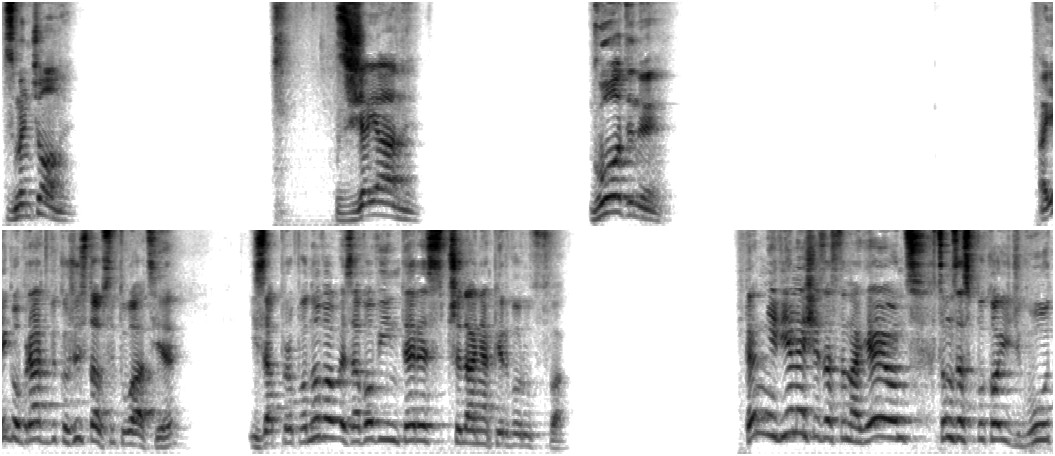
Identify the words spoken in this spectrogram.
Zmęczony. Zziajany. Głodny. A jego brat wykorzystał sytuację i zaproponował Ezawowi interes sprzedania pierworództwa. Ten niewiele się zastanawiając, chcą zaspokoić głód,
